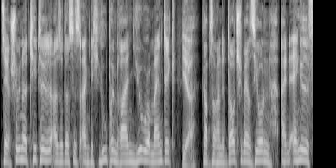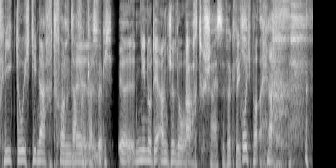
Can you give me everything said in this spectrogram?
sehr schöner Titel. Also das ist eigentlich lupenrein New Romantic. Ja. Gab es auch eine deutsche Version. Ein Engel fliegt durch die Nacht von Ach, äh, wirklich äh, Nino De Angelo. Ach du Scheiße, wirklich? Furchtbar, ja.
